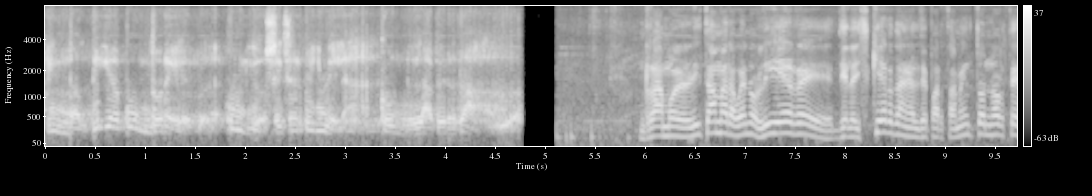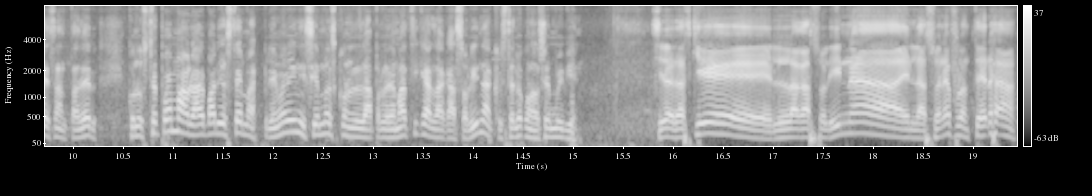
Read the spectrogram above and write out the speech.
Finaldia.net, Julio César Peñuela, con la verdad. Ramón Támara, bueno, líder eh, de la izquierda en el departamento norte de Santander. Con usted podemos hablar varios temas. Primero iniciemos con la problemática de la gasolina, que usted lo conoce muy bien. Sí, la verdad es que la gasolina en la zona de frontera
